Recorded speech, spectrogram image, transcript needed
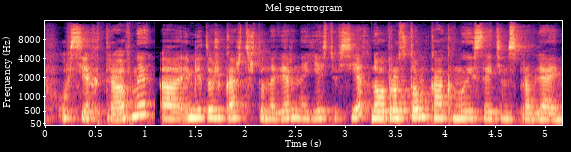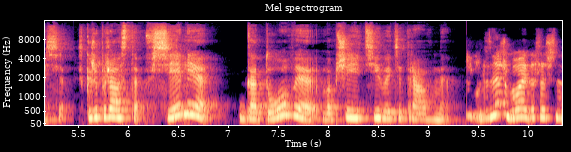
у всех травмы. А, и мне тоже кажется, что, наверное, есть у всех. Но вопрос в том, как мы с этим справляемся. Скажи, пожалуйста, все ли готовы вообще идти в эти травмы? Ты знаешь, бывает достаточно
